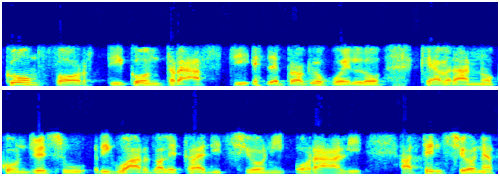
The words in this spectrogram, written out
con forti contrasti ed è proprio quello che avranno con Gesù riguardo alle tradizioni orali. Attenzione,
